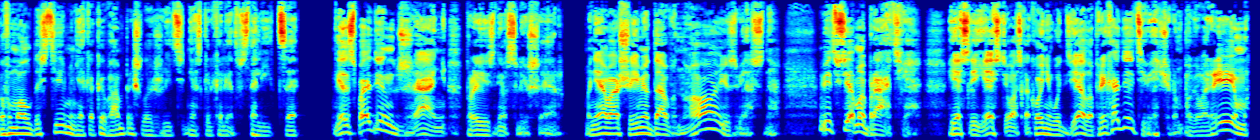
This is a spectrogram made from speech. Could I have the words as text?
«В молодости мне, как и вам, пришлось жить несколько лет в столице». «Господин Джань», — произнес Лишер, мне ваше имя давно известно. Ведь все мы братья. Если есть у вас какое-нибудь дело, приходите вечером, поговорим».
